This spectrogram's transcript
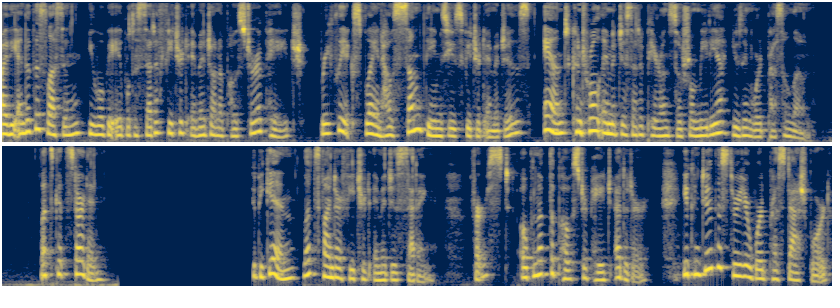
By the end of this lesson, you will be able to set a featured image on a post or a page, briefly explain how some themes use featured images, and control images that appear on social media using WordPress alone. Let's get started. To begin, let's find our featured images setting. First, open up the post or page editor. You can do this through your WordPress dashboard,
